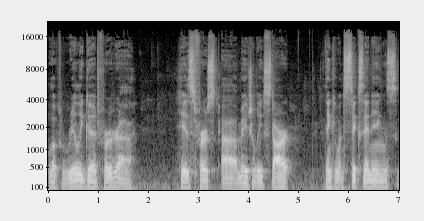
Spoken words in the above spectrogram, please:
looked really good for uh, his first uh, major league start. I think he went six innings,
